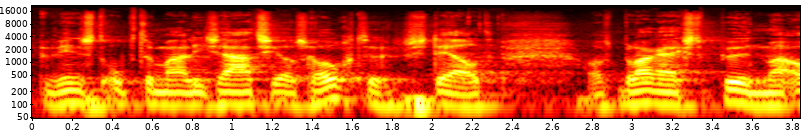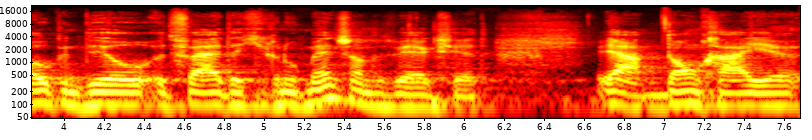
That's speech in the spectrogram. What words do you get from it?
winstoptimalisatie als hoogte stelt, als belangrijkste punt, maar ook een deel het feit dat je genoeg mensen aan het werk zet ja, dan ga je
